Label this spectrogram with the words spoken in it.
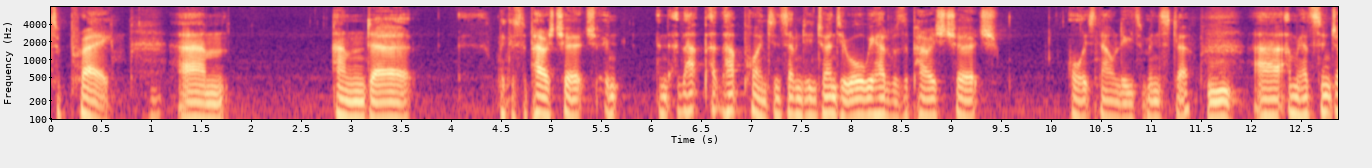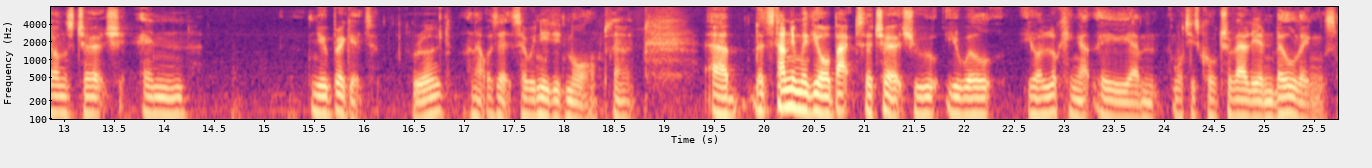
to pray. Mm-hmm. Um, and uh, because the parish church, in, and at that at that point in 1720, all we had was the parish church, or it's now Leeds Minster, mm. uh, and we had St John's Church in New Briggate, right, and that was it. So we needed more. So, uh, but standing with your back to the church, you you will you're looking at the um, what is called Trevelyan buildings.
